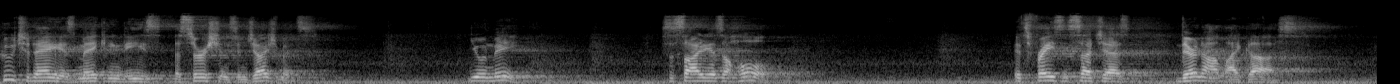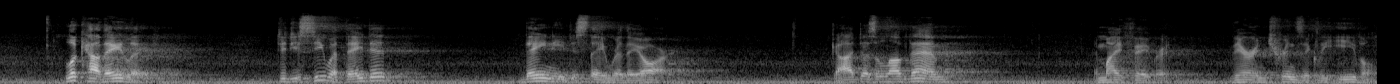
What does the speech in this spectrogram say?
who today is making these assertions and judgments? You and me. society as a whole. It's phrases such as, they're not like us. Look how they live. Did you see what they did? They need to stay where they are. God doesn't love them. And my favorite, they're intrinsically evil.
